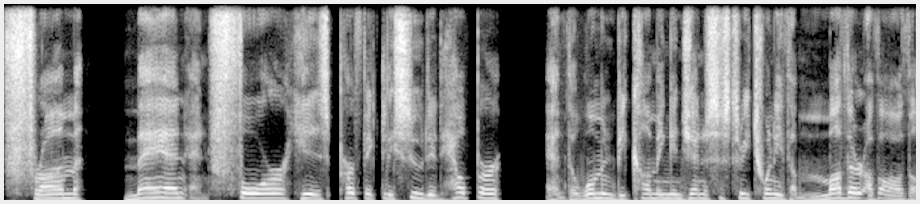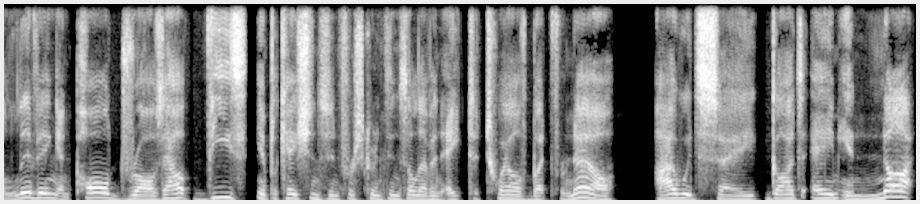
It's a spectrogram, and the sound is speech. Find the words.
from man and for his perfectly suited helper, and the woman becoming in Genesis 3:20 the mother of all the living and Paul draws out these implications in 1 Corinthians 11:8 to 12 but for now I would say God's aim in not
